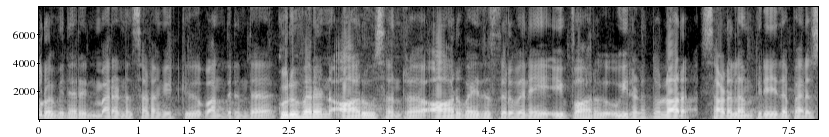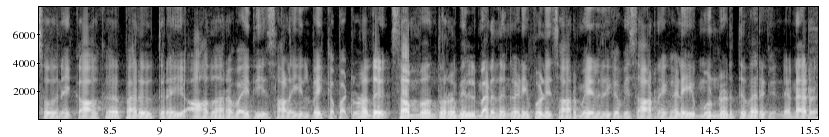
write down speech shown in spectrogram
உறவினரின் மரண சடங்கிற்கு வந்திருந்த குருவரன் ஆறு சென்ற ஆறு வயது சிறுவனே இவ்வாறு உயிரிழந்துள்ளார். சடலம் பிரேத பரிசோதனைக்காக பருத்துறை ஆதார வைத்தியசாலையில் வைக்கப்பட்டுள்ளது. சம்பவம் தொடர்பில் மருதங்கனி போலீசார் மேலதிக விசாரணைகளை முன்னெடுத்து வருகின்றனர்.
